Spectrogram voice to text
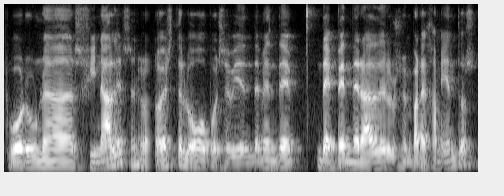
por unas finales en el oeste. Luego, pues evidentemente dependerá de los emparejamientos.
